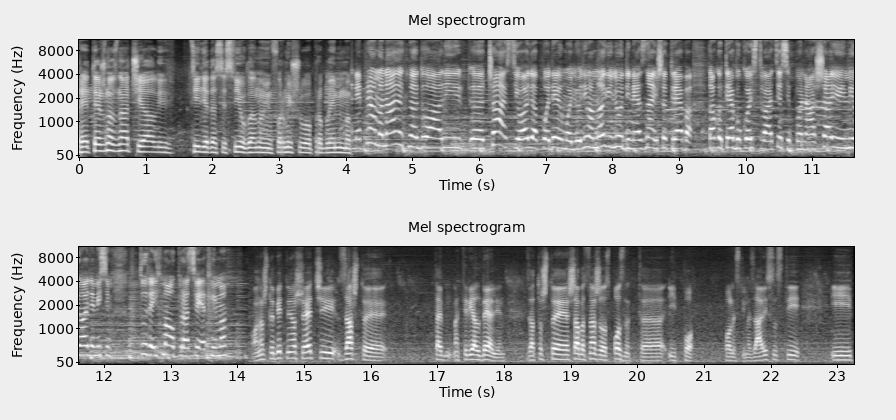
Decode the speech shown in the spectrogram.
pretežno znači, ali cilj je da se svi uglavnom informišu o problemima. Ne primamo nadoknadu, ali e, čast je ovde da podelimo ljudima. Mnogi ljudi ne znaju šta treba, kako treba, u kojoj situaciji se ponašaju i mi ovde, mislim, tu da ih malo prosvetlimo. Ono što je bitno još reći, zašto je taj materijal deljen? Zato što je Šabac nažalost poznat e, i po bolestima zavisnosti i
